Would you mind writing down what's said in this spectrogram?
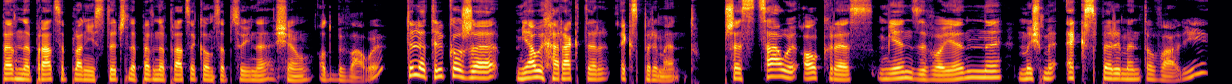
pewne prace planistyczne, pewne prace koncepcyjne się odbywały. Tyle tylko, że miały charakter eksperymentu przez cały okres międzywojenny myśmy eksperymentowali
